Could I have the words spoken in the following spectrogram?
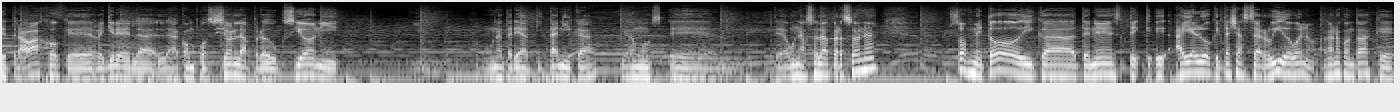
Este trabajo que requiere la, composición, la producción y, como una tarea titánica, digamos, eh, de una sola persona, sos metódica, tenés, te- eh, hay algo que te haya servido. Bueno, acá nos contabas que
